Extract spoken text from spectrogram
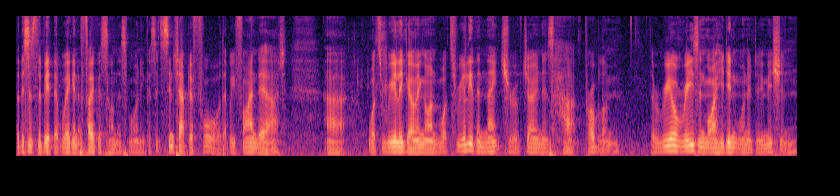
but this is the bit that we're going to focus on this morning because it's in chapter 4 that we find out uh, what's really going on, what's really the nature of Jonah's heart problem, the real reason why he didn't want to do mission.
